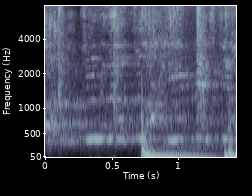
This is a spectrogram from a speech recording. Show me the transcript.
You're the fucking Mr.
